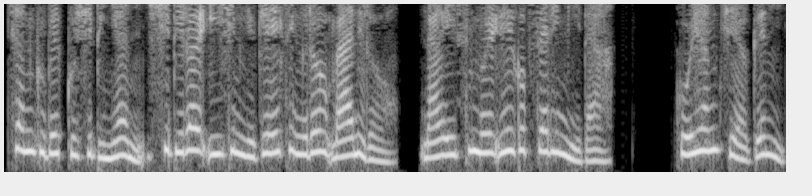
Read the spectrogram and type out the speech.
1992년 11월 26일 생으로 만으로 나이 27살입니다. 고향 지역은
